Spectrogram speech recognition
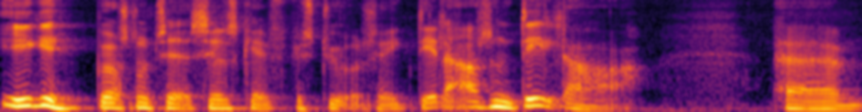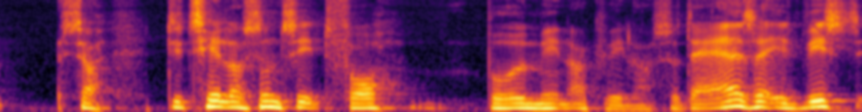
ikke børsnoteret selskabsbestyrelse. Ikke? Det er der også en del, der har. Uh, så det tæller sådan set for både mænd og kvinder. Så der er altså et vist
